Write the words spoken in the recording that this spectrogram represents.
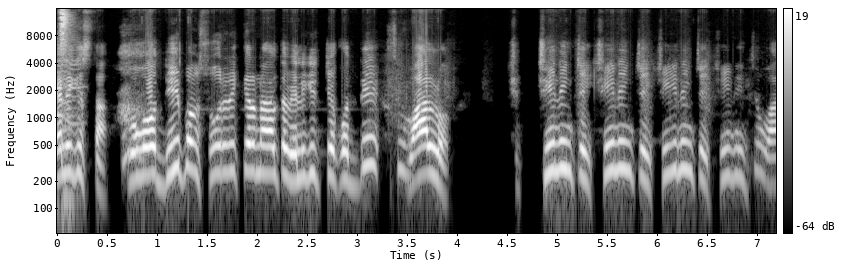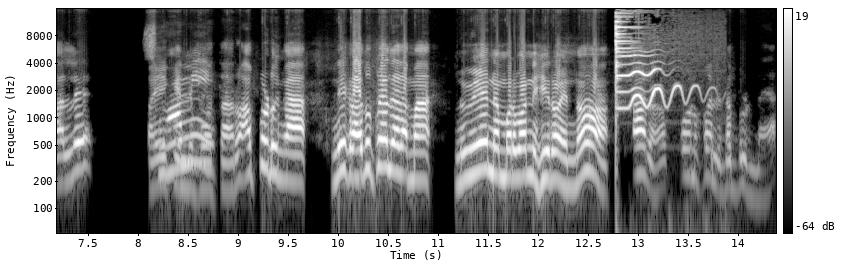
వెలిగిస్తా. ఒక్కో దీపం సూర్యుడి కిరణాలతో వెలిగించే కొద్దీ వాళ్ళు క్షీ- క్షీణించి క్షీణించి క్షీణించి క్షీణించి వాళ్ళే పైకి. వెళ్ళిపోతారు. అప్పుడు ఇంకా నీకు అదుపే లేదమ్మా. నువ్వే number one heroine phone phone డబ్బులు ఉన్నాయా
